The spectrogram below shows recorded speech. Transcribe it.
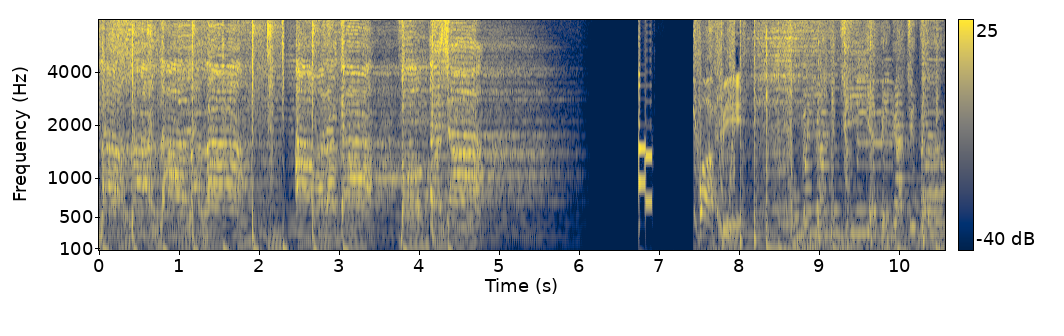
Lá, lá, lá, Pop. O melhor do dia é ter gratidão.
